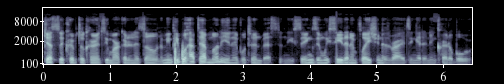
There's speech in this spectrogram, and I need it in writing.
just the cryptocurrency market in its own. I mean, people have to have money and able to invest in these things, and we see that inflation is rising at an incredible,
